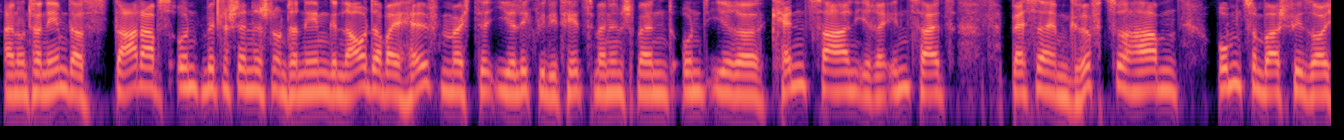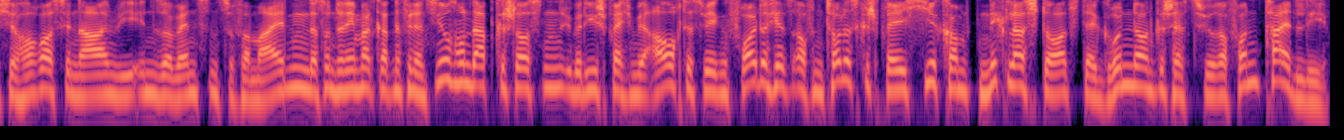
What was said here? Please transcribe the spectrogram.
ein Unternehmen, das Startups und mittelständischen Unternehmen genau dabei helfen möchte, ihr Liquiditätsmanagement und ihre Kennzahlen, ihre Insights besser im Griff zu haben, um zum Beispiel solche Horrorszenarien wie Insolvenzen zu vermeiden. Das Unternehmen hat gerade eine Finanzierungsrunde abgeschlossen, über die sprechen wir auch. Deswegen freut euch jetzt auf ein tolles Gespräch. Hier kommt Niklas Storz, der Gründer und Geschäftsführer von Tidally.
